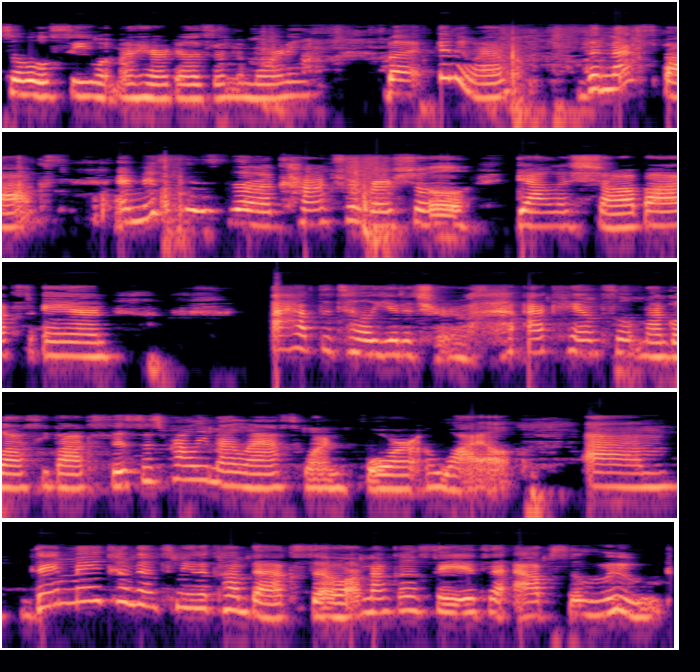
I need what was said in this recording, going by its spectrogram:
so we'll see what my hair does in the morning. But anyway, the next box, and this is the controversial Dallas Shaw box, and I have to tell you the truth. I canceled my Glossybox. This is probably my last one for a while. Um, they may convince me to come back, so I'm not going to say it's an absolute,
